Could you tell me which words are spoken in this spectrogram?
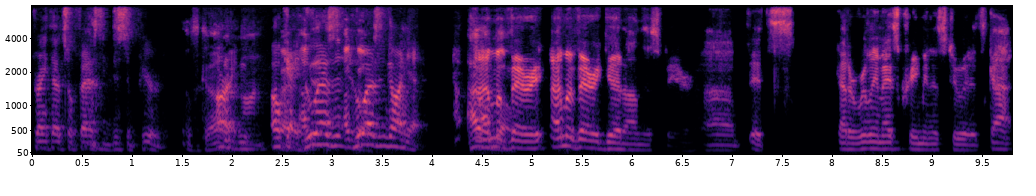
drank that so fast he disappeared. Let's go. All right. Okay, I'll who go. hasn't? I'll Who go. hasn't gone yet? I will I'm a go. very, I'm a very good on this beer. Uh, it's got a really nice creaminess to it. It's got,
